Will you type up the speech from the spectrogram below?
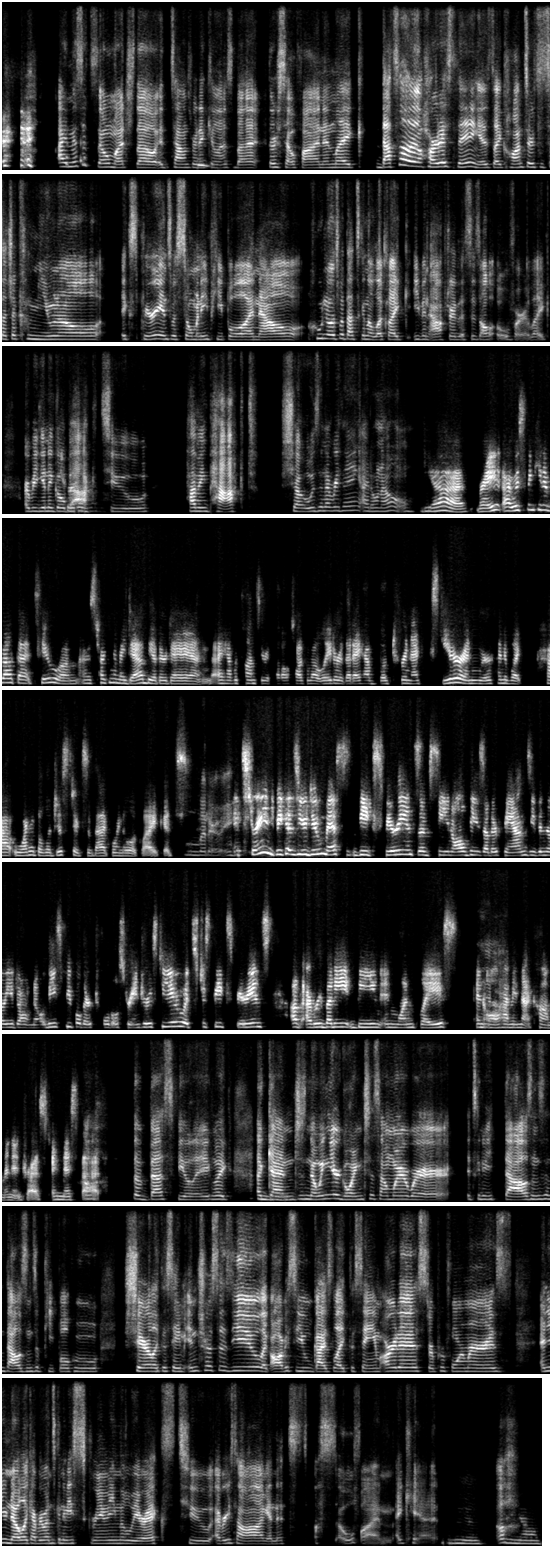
I miss it so much though. It sounds ridiculous, but they're so fun. And like that's the hardest thing is like concerts is such a communal experience with so many people and now who knows what that's going to look like even after this is all over. Like are we going to go back to having packed shows and everything? I don't know. Yeah, right? I was thinking about that too. Um I was talking to my dad the other day and I have a concert that I'll talk about later that I have booked for next year and we were kind of like how what are the logistics of that going to look like? It's literally. it's strange because you do miss the experience of seeing all these other fans even though you don't know these people they're total strangers to you. It's just the experience of everybody being in one place and yeah. all having that common interest. I miss oh, that. oh, the best feeling. Like again mm-hmm. just knowing you're going to somewhere where it's going to be thousands and thousands of people who share like the same interests as you. Like obviously you guys like the same artists or performers and you know like everyone's gonna be screaming the lyrics to every song and it's so fun. I can't. Mm, oh no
